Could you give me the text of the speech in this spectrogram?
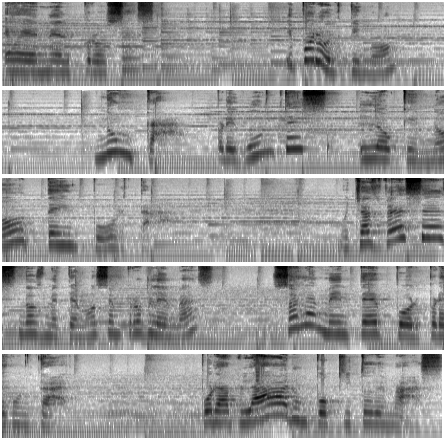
en el proceso. Y por último, nunca preguntes lo que no te importa. Muchas veces nos metemos en problemas solamente por preguntar por hablar un poquito de más.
